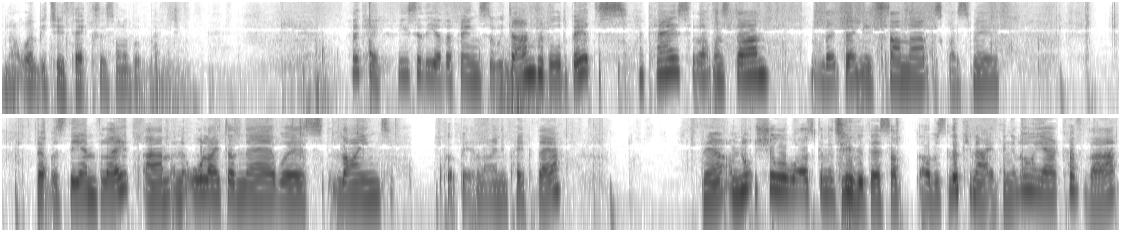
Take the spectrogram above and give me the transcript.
And that won't be too thick because it's on a book page. Okay, these are the other things that we've done with all the bits. Okay, so that one's done. Don't need to sand that, it's quite smooth that was the envelope um, and all I done there was lined put a bit of lining paper there. Now I'm not sure what I was going to do with this. I, I was looking at it thinking oh yeah cover that.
